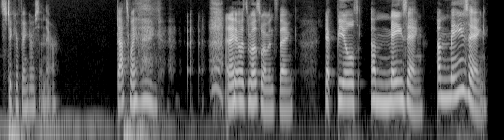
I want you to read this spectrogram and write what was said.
Stick your fingers in there. That's my thing. and I know it's most women's thing. It feels amazing. Amazing.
